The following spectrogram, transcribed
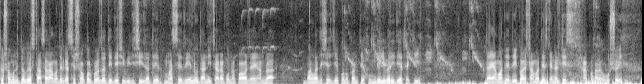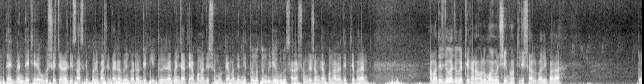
তো সমন্বিত ব্যবস্থা, তাছাড়া আমাদের কাছে সকল প্রজাতি দেশি বিদেশি জাতের মাছের রেণু, দানি, চারা, পোনা পাওয়া যায়। আমরা বাংলাদেশের যে কোনো প্রান্তে হোম ডেলিভারি দিয়ে থাকি। তাই আমাদের রিকোয়েস্ট আমাদের চ্যানেলটি আপনারা অবশ্যই দেখবেন, দেখে অবশ্যই চ্যানেলটি সাবস্ক্রাইব করে পাশে থাকা বেল বাটনটি ক্লিক করে রাখবেন, যাতে আপনাদের সম্মুখে আমাদের নিত্য নতুন ভিডিওগুলো ছাড়ার সঙ্গে সঙ্গে আপনারা দেখতে পারেন। আমাদের যোগাযোগের ঠিকানা হলো ময়মনসিংহ, ত্রিশাল, বালিপাড়া। তো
